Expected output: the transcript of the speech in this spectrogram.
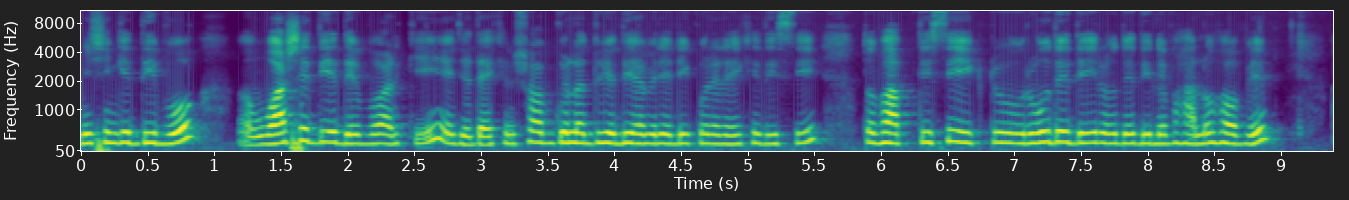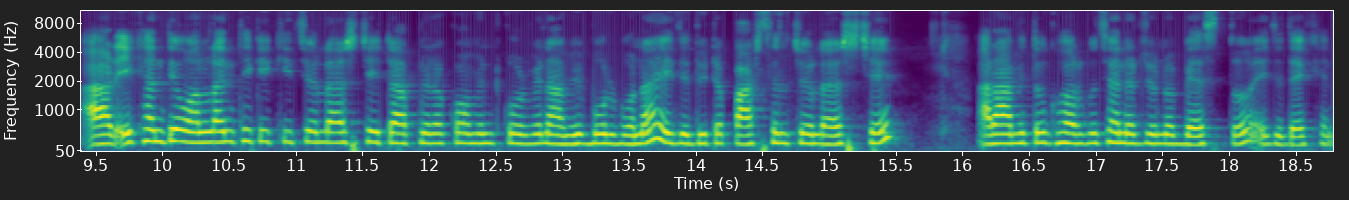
মেশিনকে দিব ওয়াশে দিয়ে দেব আর কি। এই যে দেখেন, সবগুলো ধুয়ে দিয়ে আমি রেডি করে রেখে দিছি। তো ভাবতেছি একটু রোদে দিই, রোদে দিলে ভালো হবে। আর এখান থেকে অনলাইন থেকে কি চলে আসছে এটা আপনারা কমেন্ট করবেন, আমি বলব না। এই যে দুইটা পার্সেল চলে আসছে। আর আমি তো ঘর গোছানোর জন্য ব্যস্ত, এই যে দেখেন।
